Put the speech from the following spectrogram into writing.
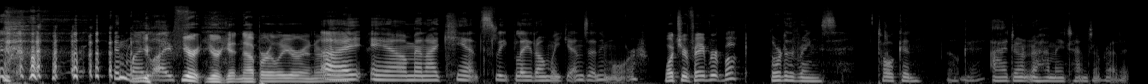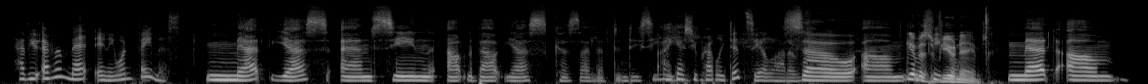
in my You- life. You're you're getting up earlier and earlier. I am, and I can't sleep late on weekends anymore. What's your favorite book? Lord of the Rings, Tolkien. Okay. I don't know how many times I've read it. Have you ever met anyone famous? Met, yes, and seen out and about, yes, because I lived in D.C. I guess you probably did see a lot of. So, um, Give us a few names. met um,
